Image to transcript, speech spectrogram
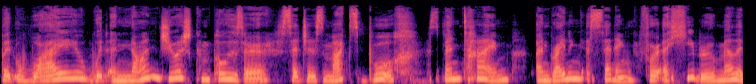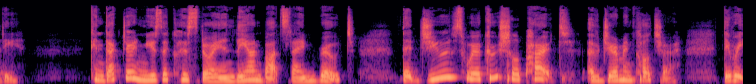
But why would a non Jewish composer such as Max Bruch spend time on writing a setting for a Hebrew melody? Conductor and music historian Leon Botstein wrote that Jews were a crucial part of German culture. They were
